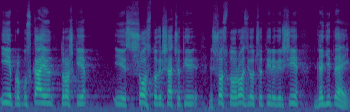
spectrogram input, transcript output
І пропускаю трошки із 6 вірша 4, 6 розділу 4 вірші для дітей.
